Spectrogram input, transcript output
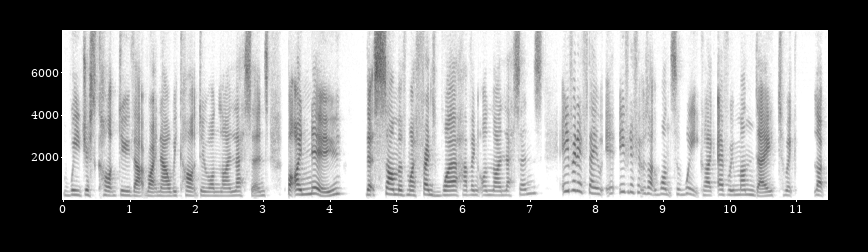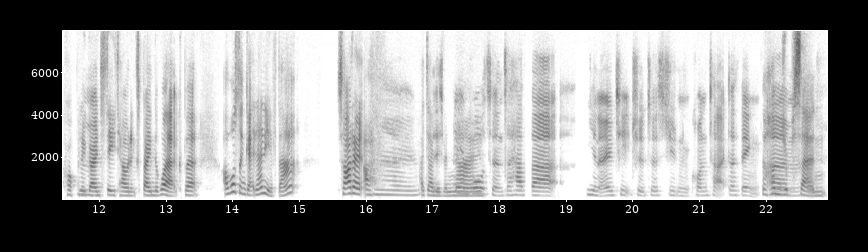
we just can't do that right now. We can't do online lessons. But I knew that some of my friends were having online lessons, even if they, even if it was like once a week, like every Monday to like properly go Mm. into detail and explain the work. But I wasn't getting any of that. So I don't, I, No, I don't it's even really know. important to have that, you know, teacher to student contact. I think a hundred um, percent.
